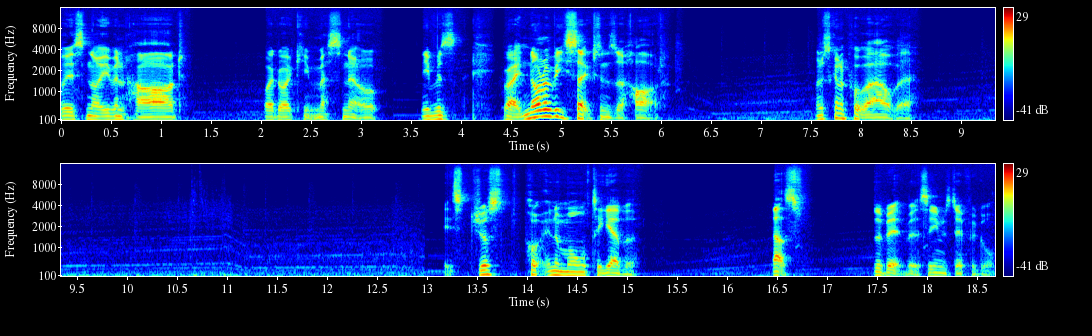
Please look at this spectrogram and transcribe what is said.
It's not even hard. Why do I keep messing it up? Neither's... Right, none of these sections are hard. I'm just going to put that out there. It's just putting them all together. That's the bit that seems difficult.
